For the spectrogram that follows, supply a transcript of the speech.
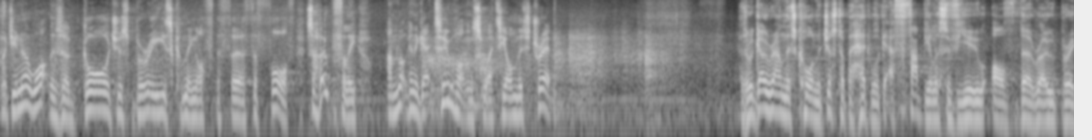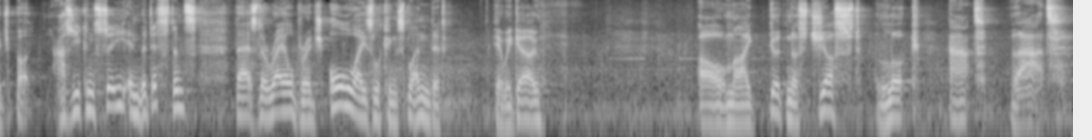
But you know what? There's a gorgeous breeze coming off the Firth of Forth. So hopefully, I'm not going to get too hot and sweaty on this trip. As we go around this corner just up ahead, we'll get a fabulous view of the road bridge. But as you can see in the distance, there's the rail bridge, always looking splendid. Here we go. Oh my goodness, just look at that.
